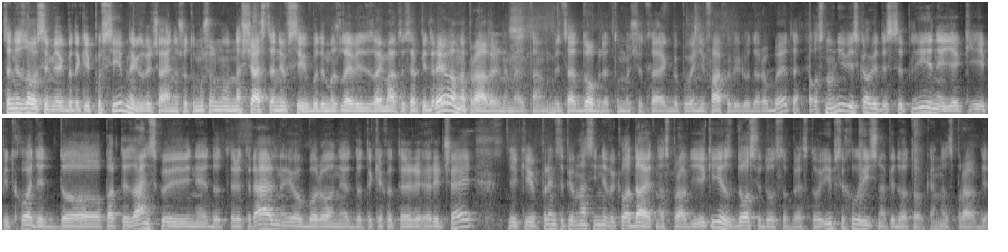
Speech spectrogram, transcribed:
Це не зовсім якби такий посібник, звичайно, що тому що ну на щастя не всіх буде можливість займатися підривами правильними. Там і це добре, тому що це якби повинні фахові люди робити. Основні військові дисципліни, які підходять до партизанської війни, до територіальної оборони, до таких от речей, які в принципі в нас і не викладають насправді, які є з досвіду особистого, і психологічна підготовка насправді.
